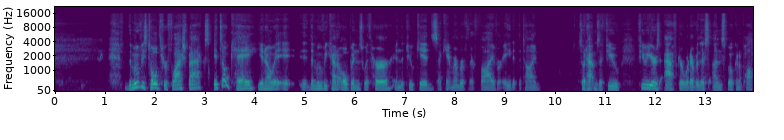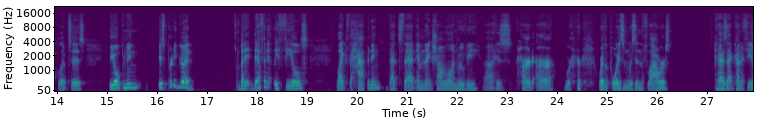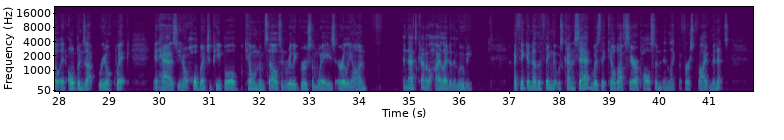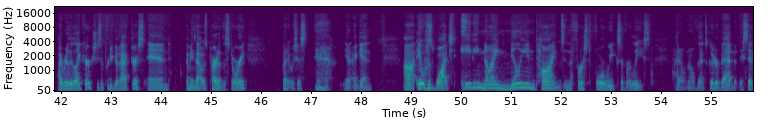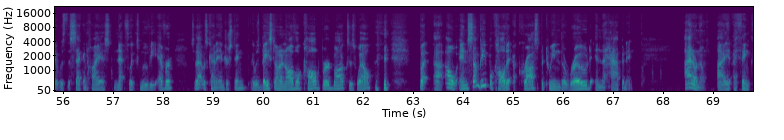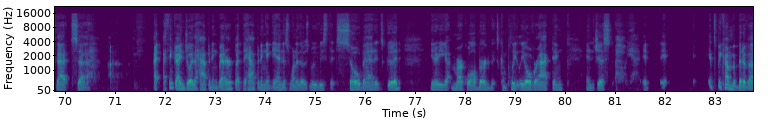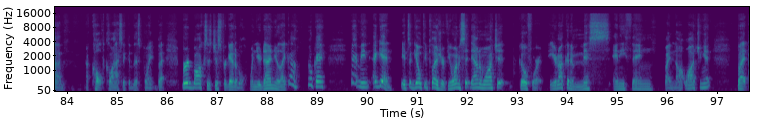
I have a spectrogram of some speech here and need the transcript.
the movie's told through flashbacks. It's okay, you know. It, it the movie kind of opens with her and the two kids. I can't remember if they're five or eight at the time. So it happens a few few years after whatever this unspoken apocalypse is. The opening is pretty good, but it definitely feels like The Happening. That's that M Night Shyamalan movie. Uh, his hard R, where where the poison was in the flowers. It has that kind of feel. It opens up real quick. It has, you know, a whole bunch of people killing themselves in really gruesome ways early on. And that's kind of the highlight of the movie. I think another thing that was kind of sad was they killed off Sarah Paulson in like the first five minutes. I really like her. She's a pretty good actress. And I mean, that was part of the story, but it was just, yeah, again, uh, it was watched 89 million times in the first four weeks of release. I don't know if that's good or bad, but they said it was the second highest Netflix movie ever. So that was kind of interesting. It was based on a novel called Bird Box as well. but uh, oh, and some people called it a cross between The Road and The Happening. I don't know. I I think that's uh, I, I think I enjoy The Happening better, but The Happening again is one of those movies that's so bad it's good. You know, you got Mark Wahlberg that's completely overacting, and just oh yeah, it it it's become a bit of a a cult classic at this point. But Bird Box is just forgettable. When you're done, you're like, oh, okay. I mean, again, it's a guilty pleasure. If you want to sit down and watch it, go for it. You're not going to miss anything by not watching it. But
